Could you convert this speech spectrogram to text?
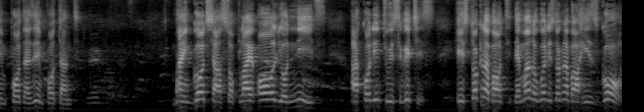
important. Is important? My God shall supply all your needs according to his riches. He's talking about, the man of God is talking about his God.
